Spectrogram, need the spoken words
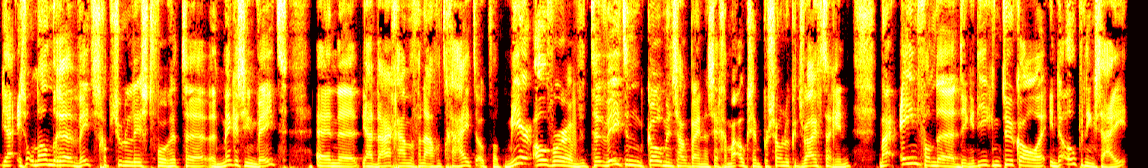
ja, is onder andere wetenschapsjournalist voor het, het magazine Weet. En uh, ja, daar gaan we vanavond geheid ook wat meer over te weten komen, zou ik bijna zeggen. Maar ook zijn persoonlijke drive daarin. Maar een van de dingen die ik natuurlijk al in de opening zei.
